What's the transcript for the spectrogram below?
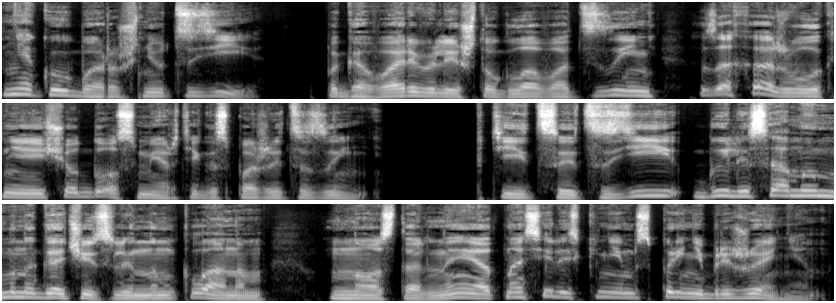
некую барышню Цзи. Поговаривали, что глава Цзинь захаживал к ней еще до смерти госпожи Цзинь. Птицы Цзи были самым многочисленным кланом, но остальные относились к ним с пренебрежением.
